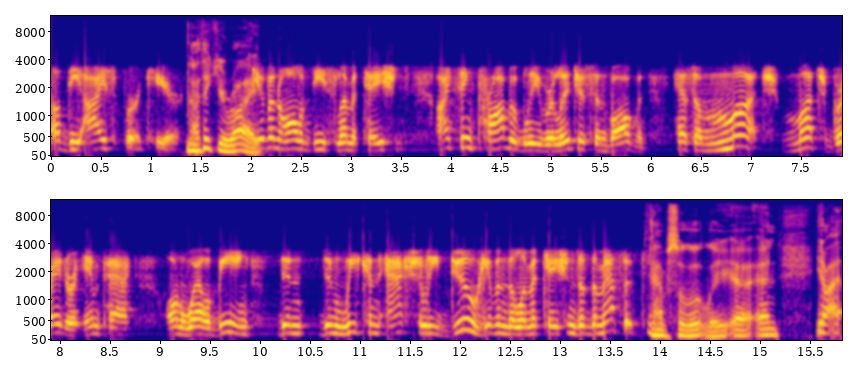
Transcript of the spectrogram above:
of the iceberg here. I think you're right. Given all of these limitations, I think probably religious involvement has a much, much greater impact on well-being than than we can actually do given the limitations of the method. Absolutely, uh, and you know, I,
